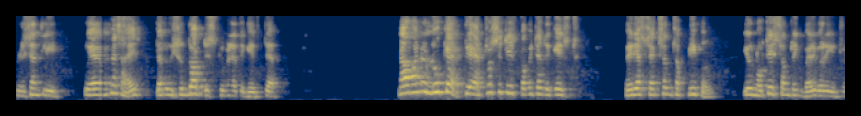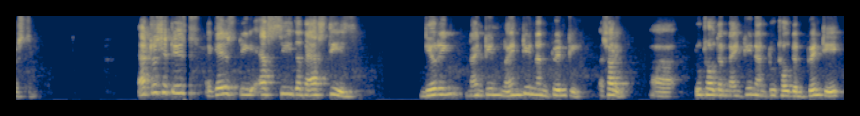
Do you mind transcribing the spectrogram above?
recently to emphasize that we should not discriminate against them. Now, when you look at the atrocities committed against various sections of people, you notice something very, very interesting. Atrocities against the SCs and STs during 1919 and 20, uh, sorry, uh, 2019 and 2020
